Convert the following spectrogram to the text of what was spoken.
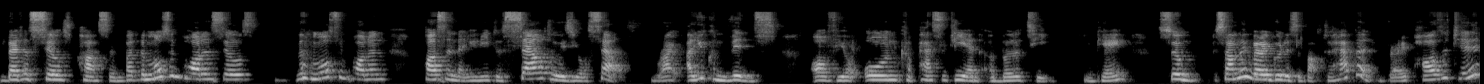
better salesperson. But the most important sales, the most important person that you need to sell to is yourself, right? Are you convinced of your own capacity and ability? Okay. So something very good is about to happen. Very positive.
